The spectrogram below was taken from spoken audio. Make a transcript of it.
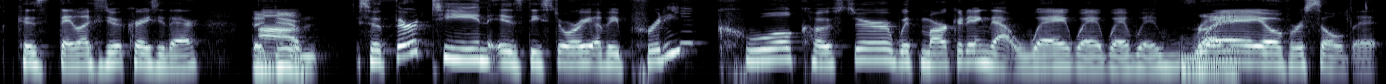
because they like to do it crazy there. They do. Um, so 13 is the story of a pretty cool coaster with marketing that way, way, way, way, way oversold it.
